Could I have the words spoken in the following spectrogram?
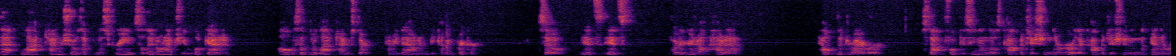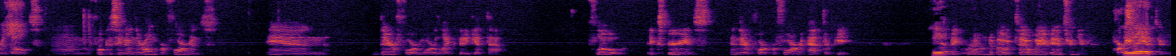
that lap time shows up on the screen so they don't actually look at it, all of a sudden their lap times start coming down and becoming quicker. So it's, it's part of figuring out how to help the driver stop focusing on those competition or the competition and the results, um, focusing on their own performance, and therefore more likely to get that flow experience and therefore perform at their peak. Yeah, big roundabout uh, way of answering your partially yeah. answering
